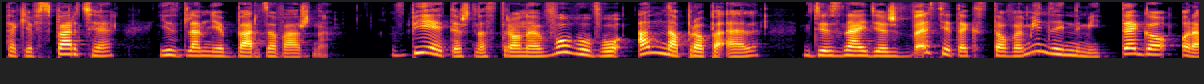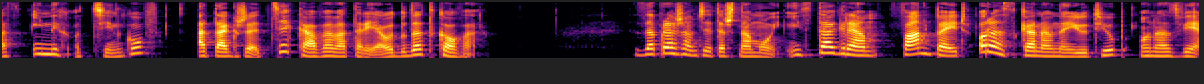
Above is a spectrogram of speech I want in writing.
Takie wsparcie jest dla mnie bardzo ważne. Wbijaj też na stronę www.annapro.pl, gdzie znajdziesz wersje tekstowe m.in. tego oraz innych odcinków, a także ciekawe materiały dodatkowe. Zapraszam Cię też na mój Instagram, fanpage oraz kanał na YouTube o nazwie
